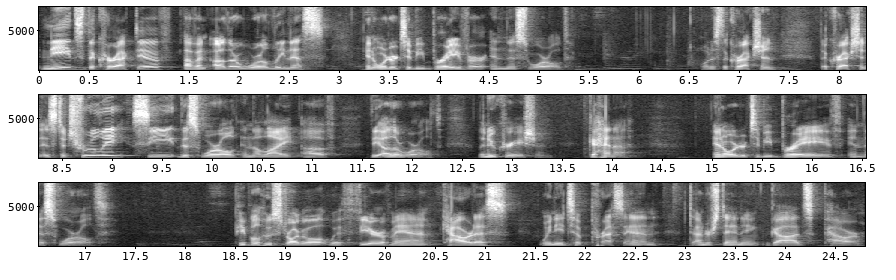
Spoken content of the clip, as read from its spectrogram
needs the corrective of an otherworldliness in order to be braver in this world. What is the correction? The correction is to truly see this world in the light of the other world, the new creation, Gehenna, in order to be brave in this world. People who struggle with fear of man, cowardice, we need to press in to understanding God's power.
